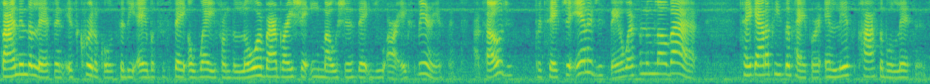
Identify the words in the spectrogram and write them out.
Finding the lesson is critical to be able to stay away from the lower vibration emotions that you are experiencing. I told you, protect your energy, stay away from them low vibes. Take out a piece of paper and list possible lessons.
